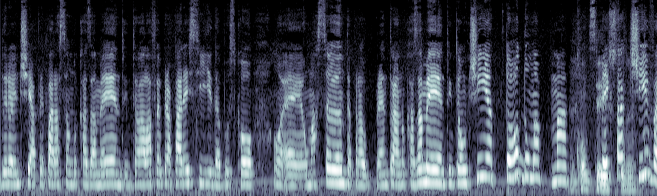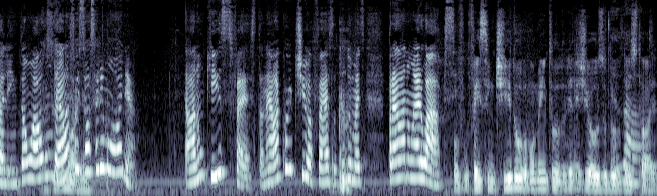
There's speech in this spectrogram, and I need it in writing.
durante a preparação do casamento. Então, ela foi pra Aparecida, buscou é, uma santa pra pra entrar no casamento. Então, tinha toda uma, uma Um contexto, né? expectativa ali. Então o álbum dela foi só cerimônia. Ela não quis festa, né? Ela curtiu a festa, tudo, mas pra ela não era o ápice. O- Fez sentido o momento religioso do- da história.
